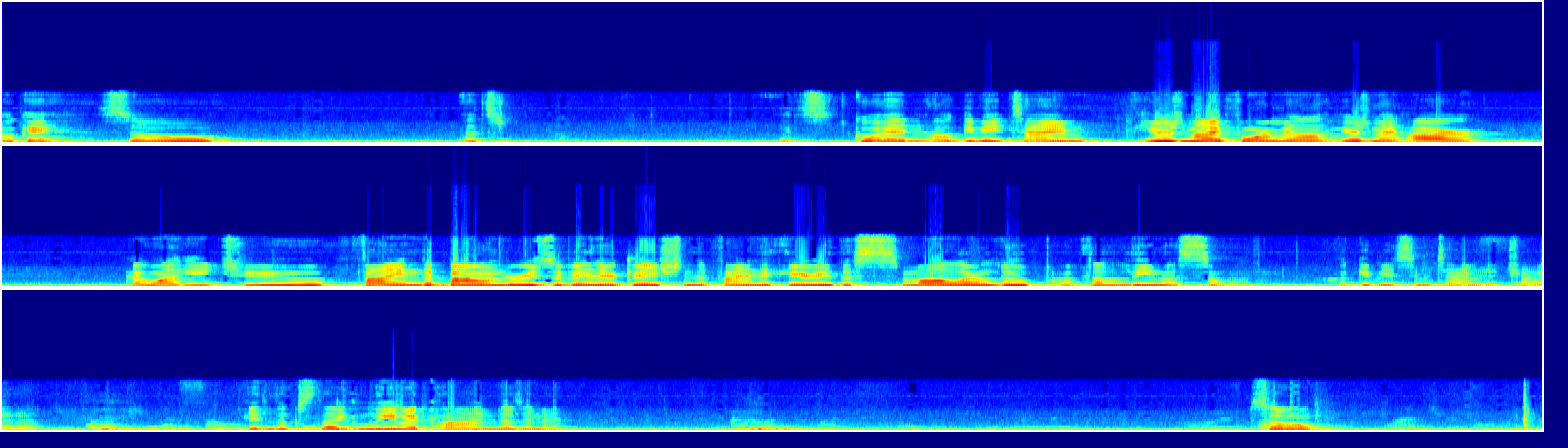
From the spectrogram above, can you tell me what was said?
Okay, so let's let's go ahead and I'll give you time. Here's my formula. Here's my R. I want you to find the boundaries of integration to find the area of the smaller loop of the limacone. I'll give you some time to try that. Oh, It looks like limacon, doesn't it? So. Orange or something.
